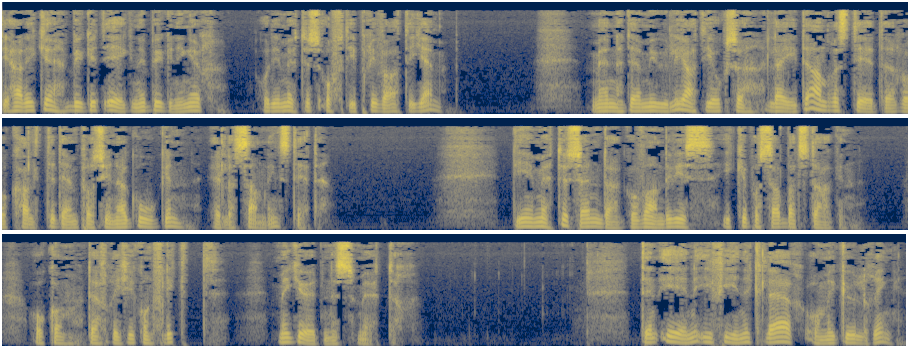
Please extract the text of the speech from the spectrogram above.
De hadde ikke bygget egne bygninger, og de møttes ofte i private hjem. Men det er mulig at de også leide andre steder og kalte dem for synagogen eller samlingsstedet. De møtte søndag og vanligvis ikke på sabbatsdagen, og kom derfor ikke i konflikt med jødenes møter. Den ene i fine klær og med gullring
